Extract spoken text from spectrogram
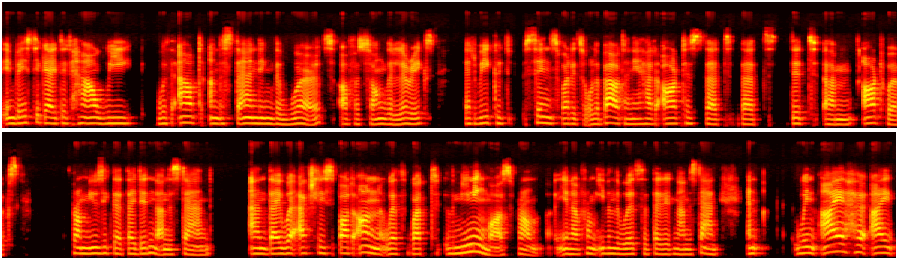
investigated how we, without understanding the words of a song, the lyrics, that we could sense what it's all about. And he had artists that that did um, artworks from music that they didn't understand and they were actually spot on with what the meaning was from you know from even the words that they didn't understand. And when i heard i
